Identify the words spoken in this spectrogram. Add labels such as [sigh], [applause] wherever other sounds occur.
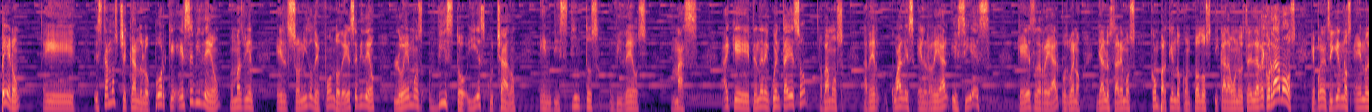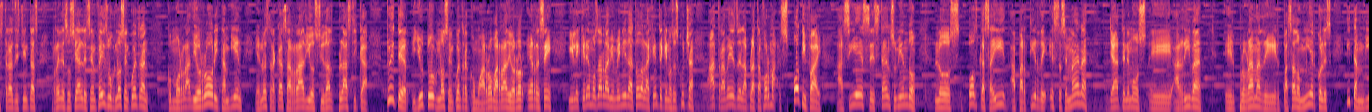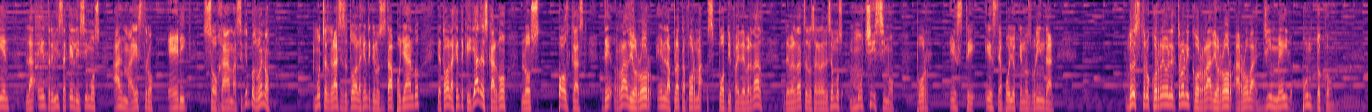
pero eh, estamos checándolo porque ese video, o más bien el sonido de fondo de ese video, lo hemos visto y escuchado en distintos videos más. Hay que tener en cuenta eso. Vamos a ver cuál es el real y si es que es real, pues bueno, ya lo estaremos compartiendo con todos y cada uno de ustedes. Les recordamos que pueden seguirnos en nuestras distintas redes sociales. En Facebook nos encuentran como Radio Horror y también en nuestra casa Radio Ciudad Plástica. Twitter y YouTube nos encuentran como arroba Radio Horror RC y le queremos dar la bienvenida a toda la gente que nos escucha a través de la plataforma Spotify. Así es, se están subiendo los podcasts ahí a partir de esta semana. Ya tenemos eh, arriba el programa del pasado miércoles y también la entrevista que le hicimos al maestro Eric Soham. Así que pues bueno, Muchas gracias a toda la gente que nos está apoyando y a toda la gente que ya descargó los podcasts de Radio Horror en la plataforma Spotify. De verdad, de verdad se los agradecemos muchísimo por este, este apoyo que nos brindan. Nuestro correo electrónico radiohorror.gmail.com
